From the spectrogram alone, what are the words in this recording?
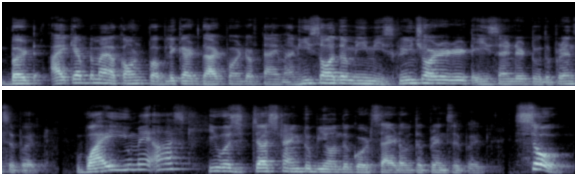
but I kept my account public at that point of time and he saw the meme, he screenshotted it, he sent it to the principal. Why, you may ask? He was just trying to be on the good side of the principal. So,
